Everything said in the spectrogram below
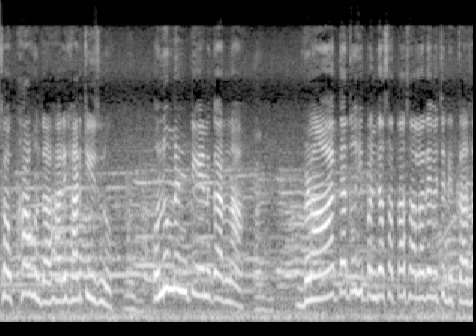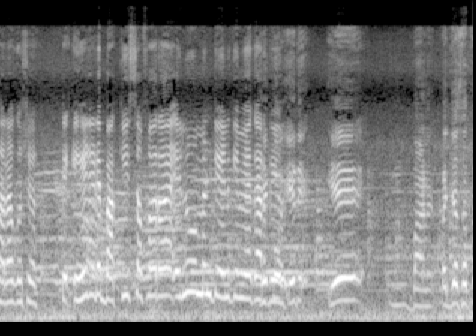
ਸੌਖਾ ਹੁੰਦਾ ਹਰ ਹਰ ਚੀਜ਼ ਨੂੰ। ਉਹਨੂੰ ਮੇਨਟੇਨ ਕਰਨਾ। ਬਣਾ ਤਾਂ ਤੁਸੀਂ 5-7 ਸਾਲਾਂ ਦੇ ਵਿੱਚ ਦਿੱਤਾ ਸਾਰਾ ਕੁਝ ਤੇ ਇਹ ਜਿਹੜੇ ਬਾਕੀ ਸਫ਼ਰ ਇਹਨੂੰ ਮੇਨਟੇਨ ਕਿਵੇਂ ਕਰਦੇ ਹੋ? ਇਹਦੇ ਇਹ ਬਣ 5-7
